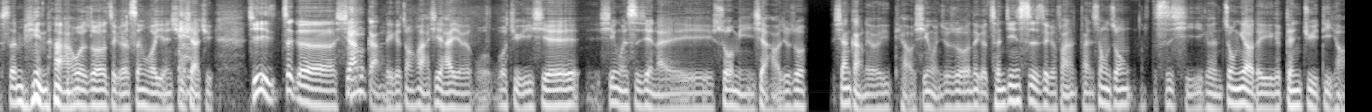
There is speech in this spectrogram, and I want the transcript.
生命啊，或者说这个生活延续下去。其实这个香港的一个状况，其实还有我我举一些新闻事件来说明一下哈，就是说香港的有一条新闻，就是说那个曾经是这个反反送中时期一个很重要的一个根据地哈，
